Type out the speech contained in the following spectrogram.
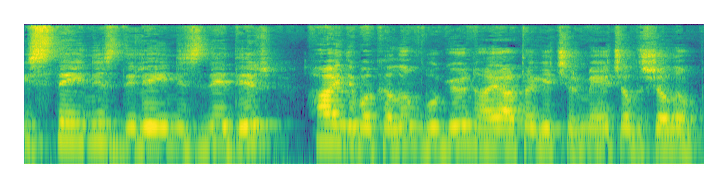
İsteğiniz, dileğiniz nedir? Haydi bakalım bugün hayata geçirmeye çalışalım.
